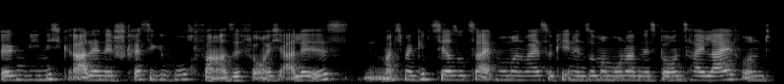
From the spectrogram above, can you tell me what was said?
irgendwie nicht gerade eine stressige Hochphase für euch alle ist. Manchmal gibt es ja so Zeiten, wo man weiß, okay, in den Sommermonaten ist bei uns High Life und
